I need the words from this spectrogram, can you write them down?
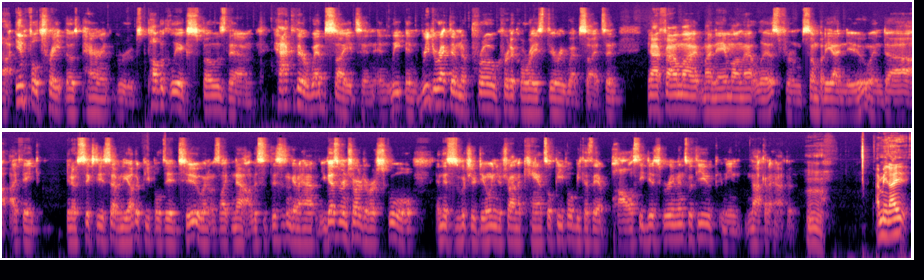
uh, infiltrate those parent groups, publicly expose them, hack their websites, and and, le- and redirect them to pro critical race theory websites. And yeah, I found my my name on that list from somebody I knew, and uh, I think you know 60 to 70 other people did too and it was like no this is this isn't going to happen you guys are in charge of our school and this is what you're doing you're trying to cancel people because they have policy disagreements with you i mean not going to happen hmm. i mean i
